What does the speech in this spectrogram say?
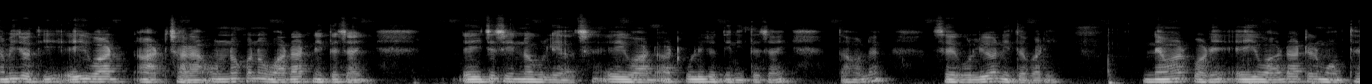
আমি যদি এই ওয়ার্ড আর্ট ছাড়া অন্য কোনো ওয়ার্ড আর্ট নিতে চাই, এই যে চিহ্নগুলি আছে, এই ওয়ার্ড আর্টগুলি যদি নিতে চাই, তাহলে সেগুলিও নিতে পারি। নেওয়ার পরে এই ওয়ার্ড আর্টের মধ্যে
